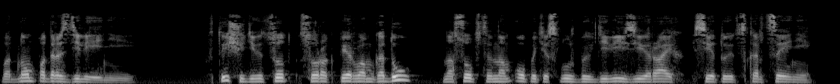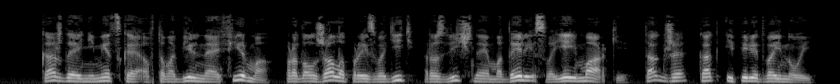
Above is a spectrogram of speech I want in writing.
в одном подразделении. В 1941 году на собственном опыте службы в дивизии «Райх» сетует Скорцени, каждая немецкая автомобильная фирма продолжала производить различные модели своей марки, так же, как и перед войной.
